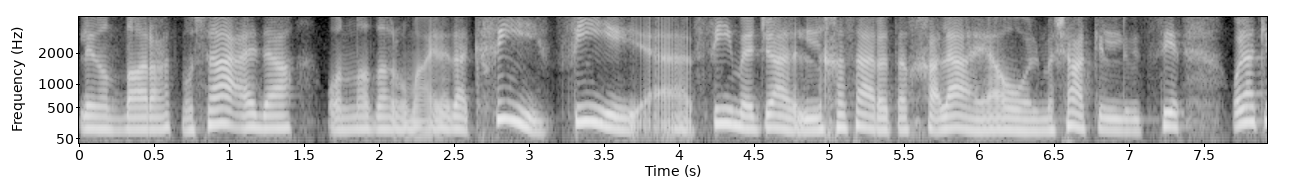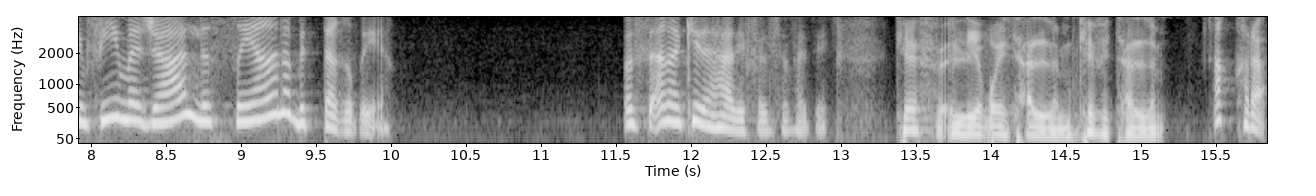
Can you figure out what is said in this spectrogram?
لنظارات مساعدة والنظر وما إلى ذلك. في في آه، في مجال لخسارة الخلايا والمشاكل اللي بتصير ولكن في مجال للصيانة بالتغذية. بس أنا كذا هذه فلسفتي. كيف اللي يبغى يتعلم؟ كيف يتعلم؟ أقرأ.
